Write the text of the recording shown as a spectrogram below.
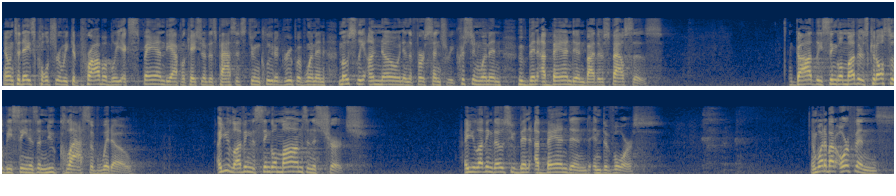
Now, in today's culture, we could probably expand the application of this passage to include a group of women mostly unknown in the first century Christian women who've been abandoned by their spouses. Godly single mothers could also be seen as a new class of widow. Are you loving the single moms in this church? Are you loving those who've been abandoned in divorce? And what about orphans?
